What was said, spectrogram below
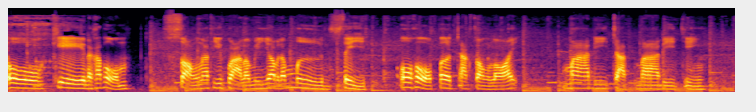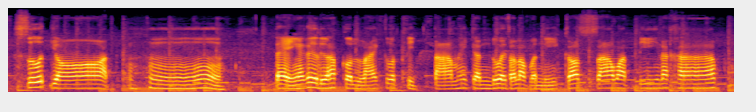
โอเคนะครับผมสองนาทีกว่าเรามียอดไปแล้วหมื่นสี่โอ้โห เปิดจากสองร้อยมาดีจัดมาดีจริง สุดยอด อือหือแต่ยังไงก็อย่าลืมครับกดไลค์กดติดตามให้กันด้วยสำหรับวันนี้ก็สวัสดีนะครับ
